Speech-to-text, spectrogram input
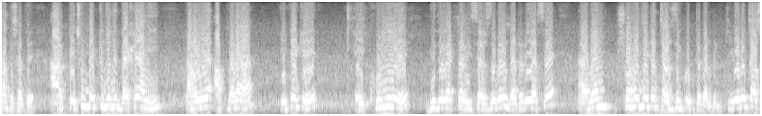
সাথে সাথে। আর পেছনটা একটু যদি দেখাই আমি তাহলে আপনারা এটাকে এই খুললে ভিতরে একটা রিচার্জেবল ব্যাটারি আছে এবং সহজে এটা চার্জিং করতে পারবেন। কীভাবে চার্জ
